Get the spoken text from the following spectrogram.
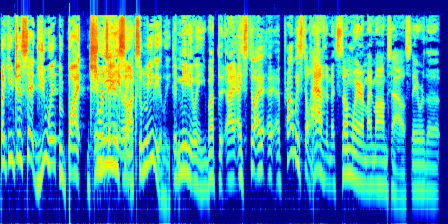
like you just said, you went and bought shorts and socks immediately. Immediately, but the, I, I still, I- I, I probably still have them at somewhere in my mom's house. They were the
